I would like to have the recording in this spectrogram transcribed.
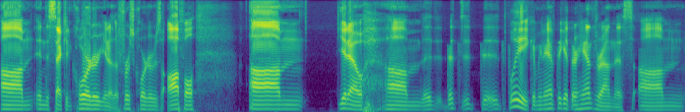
um, in the second quarter. You know, the first quarter was awful. Um, you know, um, it, it, it's bleak. I mean, they have to get their hands around this. Um,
